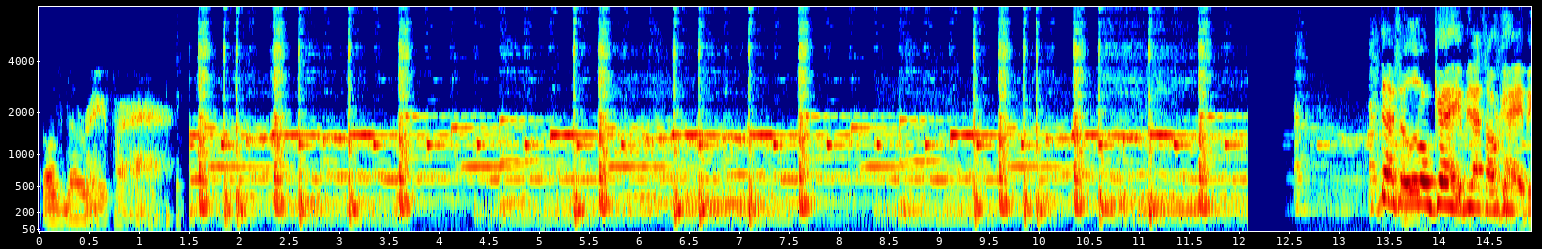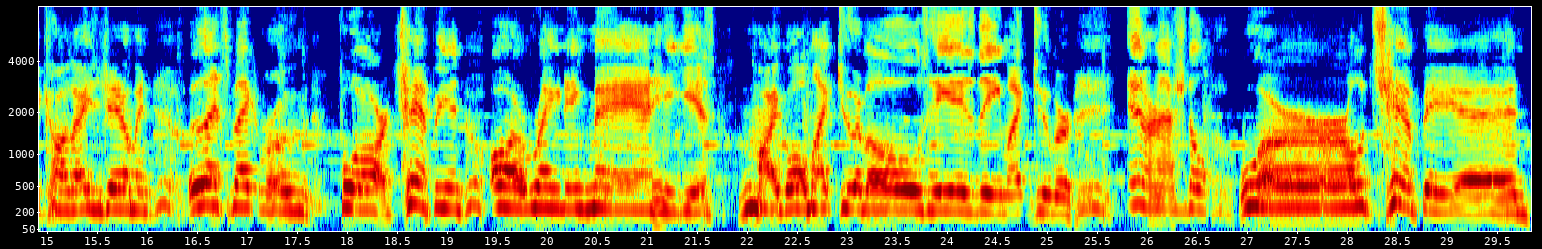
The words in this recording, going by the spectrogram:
of the Reaper. That's a little gay, but that's okay because, ladies and gentlemen, let's make room for our champion, our reigning man. He is Michael Mike Tuber Bowles. He is the Mike Tuber International World Champion.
